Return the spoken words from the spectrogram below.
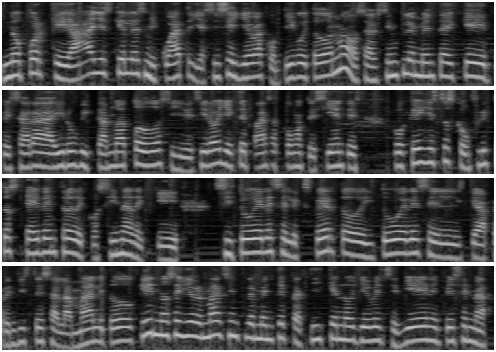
no porque, ay, es que él es mi cuate y así se lleva contigo y todo, no, o sea, simplemente hay que empezar a ir ubicando a todos y decir, oye, ¿qué te pasa? ¿Cómo te sientes? Ok, estos conflictos que hay dentro de cocina de que si tú eres el experto y tú eres el que aprendiste a la mal y todo, que no se lleven mal, simplemente platiquen, llévense bien, empiecen a,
